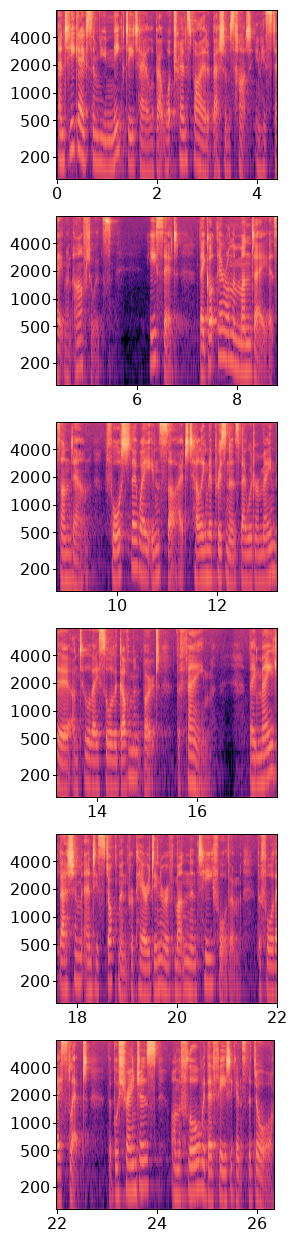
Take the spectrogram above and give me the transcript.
And he gave some unique detail about what transpired at Basham's hut in his statement afterwards. He said, They got there on the Monday at sundown, forced their way inside, telling their prisoners they would remain there until they saw the government boat, the Fame. They made Basham and his stockmen prepare a dinner of mutton and tea for them before they slept, the bushrangers on the floor with their feet against the door,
